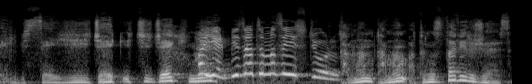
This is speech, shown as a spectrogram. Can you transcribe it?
elbise, yiyecek, içecek ne? Hayır, biz atımızı istiyoruz. Tamam tamam atınızı da vereceğiz.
